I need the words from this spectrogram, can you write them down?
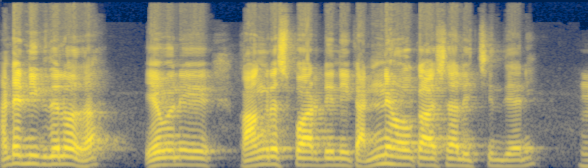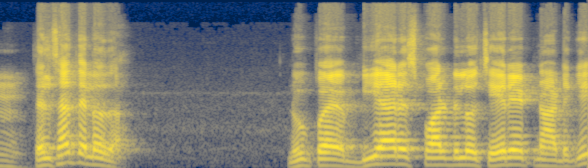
అంటే నీకు తెలియదా ఏమని కాంగ్రెస్ పార్టీ నీకు అన్ని అవకాశాలు ఇచ్చింది అని? తెలుసా? తెలియదా నువ్వు బీఆర్ఎస్ పార్టీలో చేరేటి నాటికి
